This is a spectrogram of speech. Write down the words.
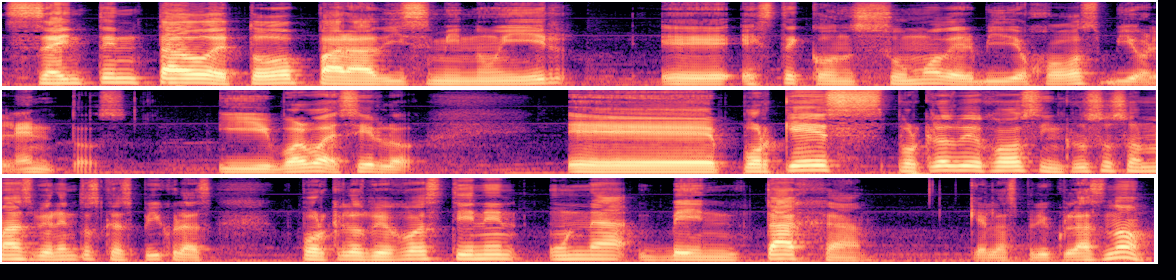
se ha intentado de todo para disminuir eh, este consumo de videojuegos violentos. Y vuelvo a decirlo. Eh, ¿por, qué es, ¿Por qué los videojuegos incluso son más violentos que las películas? Porque los videojuegos tienen una ventaja que las películas no.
